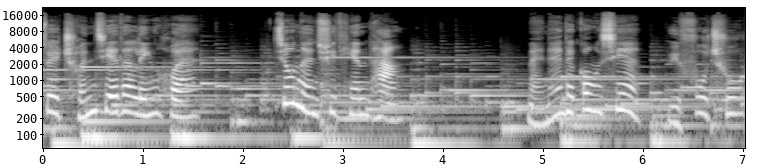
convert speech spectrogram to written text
最纯洁的灵魂就能去天堂。奶奶的贡献与付出，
